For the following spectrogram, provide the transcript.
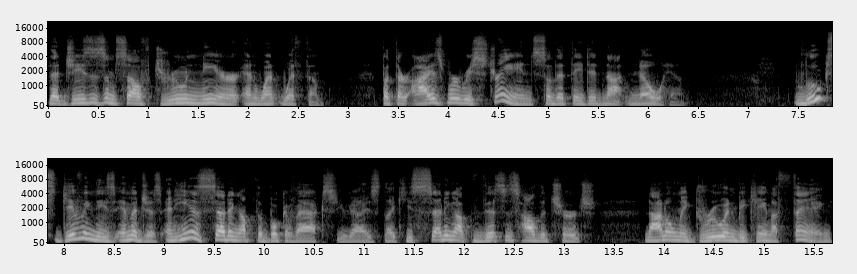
that Jesus himself drew near and went with them. But their eyes were restrained so that they did not know him. Luke's giving these images, and he is setting up the book of Acts, you guys. Like he's setting up this is how the church not only grew and became a thing,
